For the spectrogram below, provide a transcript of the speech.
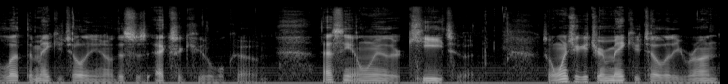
let the make utility know this is executable code. That's the only other key to it. So once you get your make utility run,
